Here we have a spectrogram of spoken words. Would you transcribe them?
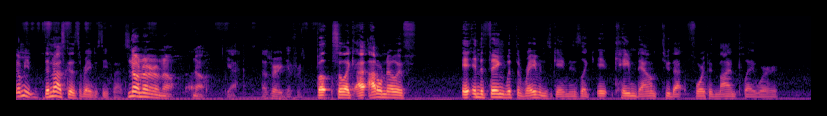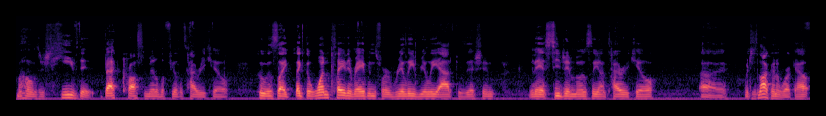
I mean, they're not as good as the Ravens defense. No, no, no, no, no. Yeah, that's very different. But so like I, I don't know if and the thing with the Ravens game is like it came down to that fourth and nine play where Mahomes just heaved it back across the middle of the field to Tyreek Hill, who was like like the one play the Ravens were really really out of position. They had C.J. Mosley on Tyreek Hill, uh, which is not going to work out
